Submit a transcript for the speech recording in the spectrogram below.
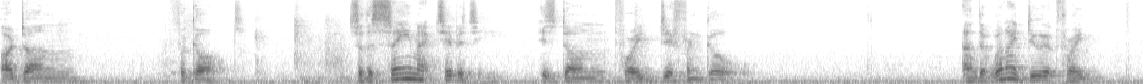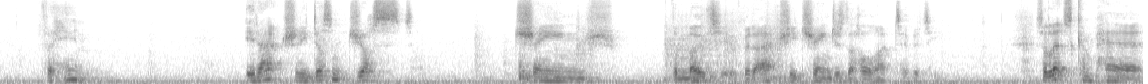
are done for God. So the same activity is done for a different goal. And that when I do it for, a, for Him, it actually doesn't just change the motive, but it actually changes the whole activity. So let's compare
